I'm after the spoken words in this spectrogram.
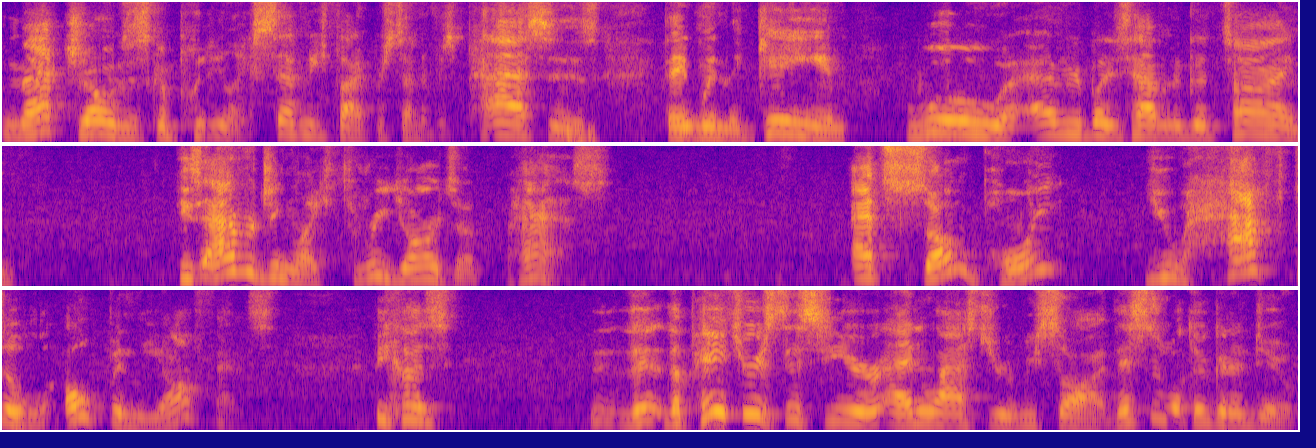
Mac Jones is completing like 75% of his passes. They win the game. Woo, everybody's having a good time. He's averaging like three yards a pass. At some point, you have to open the offense because the, the Patriots this year and last year, we saw it. This is what they're going to do.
